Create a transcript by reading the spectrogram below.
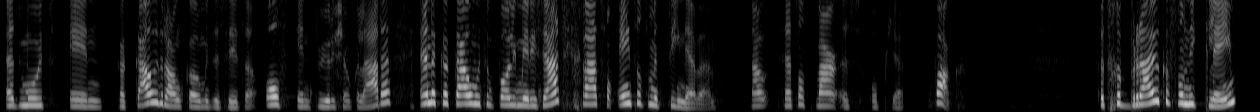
Het moet in cacaodrank komen te zitten of in pure chocolade. En de cacao moet een polymerisatiegraad van 1 tot en met 10 hebben. Nou, zet dat maar eens op je pak. Het gebruiken van die claim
